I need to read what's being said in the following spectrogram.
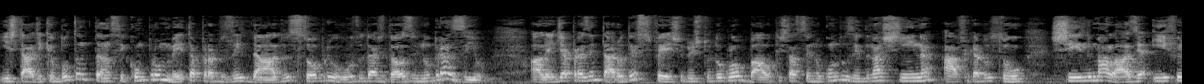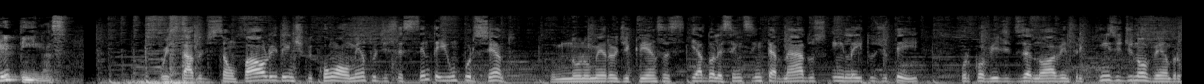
está de que o Butantan se comprometa a produzir dados sobre o uso das doses no Brasil, além de apresentar o desfecho do estudo global que está sendo conduzido na China, África do Sul, Chile, Malásia e Filipinas. O estado de São Paulo identificou um aumento de 61% no número de crianças e adolescentes internados em leitos de UTI por Covid-19 entre 15 de novembro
